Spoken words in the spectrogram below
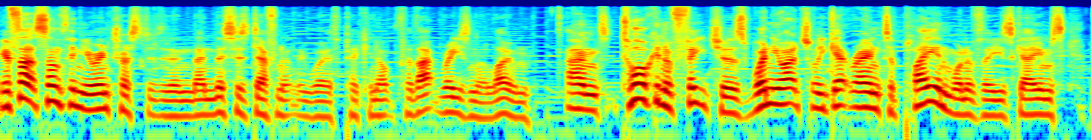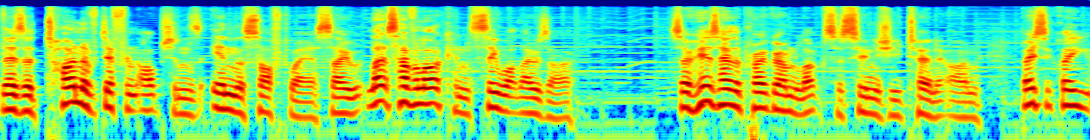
if that's something you're interested in, then this is definitely worth picking up for that reason alone. And talking of features, when you actually get round to playing one of these games, there's a ton of different options in the software, so let's have a look and see what those are. So here's how the program looks as soon as you turn it on. Basically,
